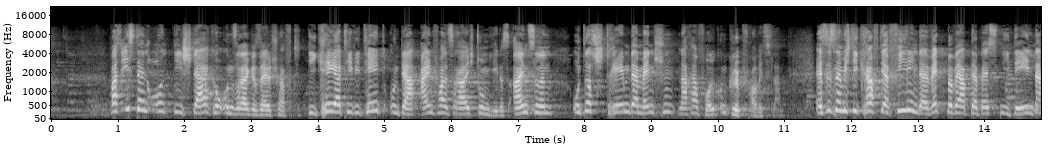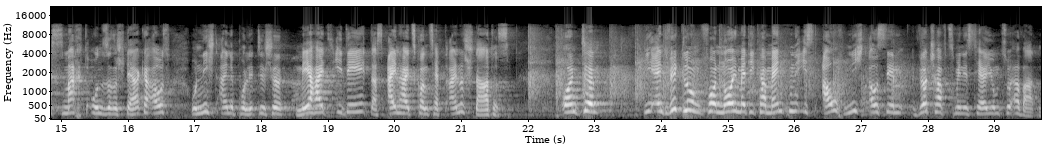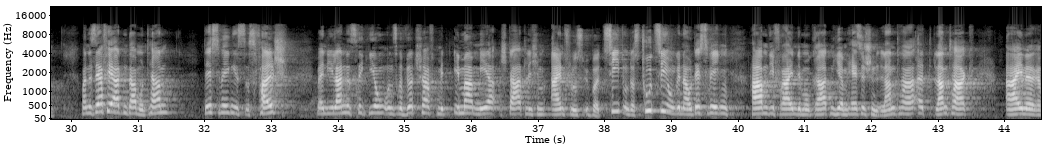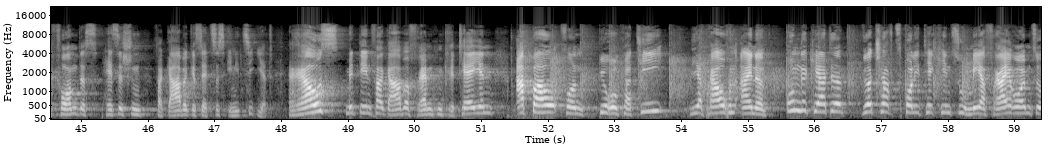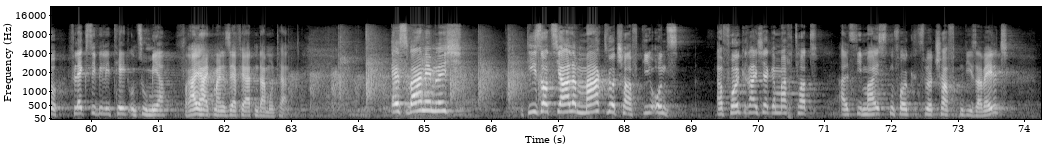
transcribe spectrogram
Was ist denn die Stärke unserer Gesellschaft? Die Kreativität und der Einfallsreichtum jedes Einzelnen und das Streben der Menschen nach Erfolg und Glück, Frau Wissler. Es ist nämlich die Kraft der vielen, der Wettbewerb der besten Ideen. Das macht unsere Stärke aus, und nicht eine politische Mehrheitsidee, das Einheitskonzept eines Staates. Und, äh, die Entwicklung von neuen Medikamenten ist auch nicht aus dem Wirtschaftsministerium zu erwarten. Meine sehr verehrten Damen und Herren, deswegen ist es falsch, wenn die Landesregierung unsere Wirtschaft mit immer mehr staatlichem Einfluss überzieht. Und das tut sie. Und genau deswegen haben die Freien Demokraten hier im Hessischen Landtag eine Reform des Hessischen Vergabegesetzes initiiert. Raus mit den vergabefremden Kriterien, Abbau von Bürokratie. Wir brauchen eine umgekehrte Wirtschaftspolitik hin zu mehr Freiräumen, zu Flexibilität und zu mehr Freiheit, meine sehr verehrten Damen und Herren. Es war nämlich die soziale Marktwirtschaft, die uns erfolgreicher gemacht hat als die meisten Volkswirtschaften dieser Welt.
